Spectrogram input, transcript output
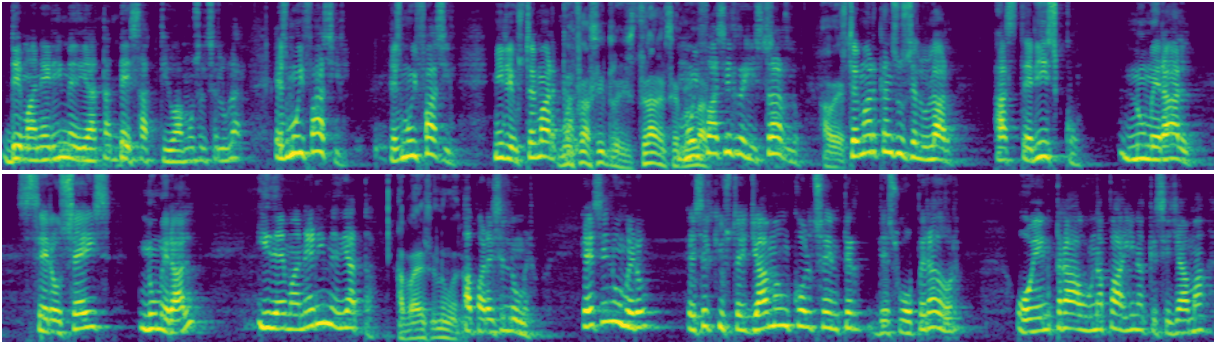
de manera inmediata desactivamos el celular. Es muy fácil, es muy fácil. Mire, usted marca... Muy fácil registrar el celular. Muy fácil registrarlo. Usted marca en su celular asterisco, numeral, 06, numeral, y de manera inmediata... Aparece el número. Aparece el número. Ese número es el que usted llama a un call center de su operador o entra a una página que se llama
